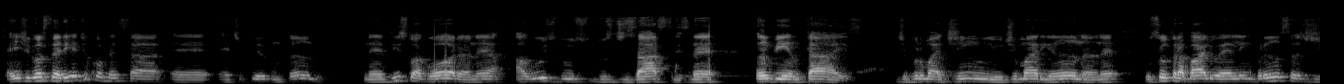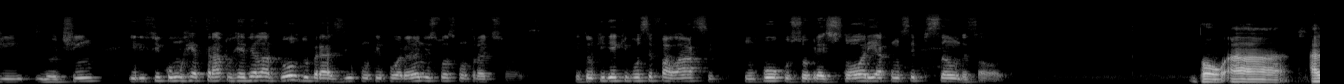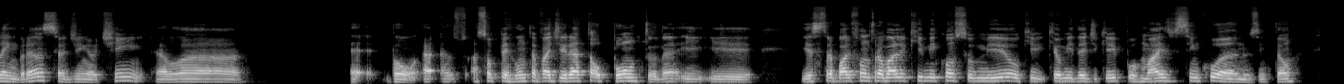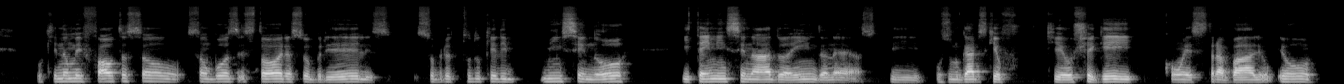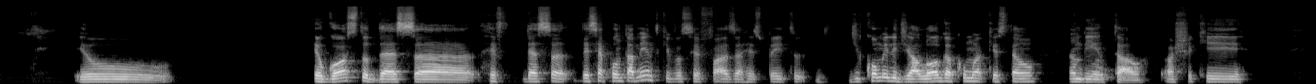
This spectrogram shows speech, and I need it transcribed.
A gente gostaria de começar é, é, te perguntando, né, visto agora, né, à luz dos, dos desastres, né, ambientais, de Brumadinho, de Mariana, né, o seu trabalho é Lembranças de Inhotim, ele fica um retrato revelador do Brasil contemporâneo e suas contradições. Então, eu queria que você falasse um pouco sobre a história e a concepção dessa obra. Bom, a, a lembrança de Inhotim, ela. É, bom, a, a, sua pergunta vai direto ao ponto, né? E, e, e, esse trabalho foi um trabalho que me consumiu, que, que eu me dediquei por mais de cinco anos. Então, o que não me falta são, são boas histórias sobre eles, sobre tudo que ele me ensinou e tem me ensinado ainda, né? E os lugares que eu, que eu cheguei com esse trabalho. Eu. eu eu gosto dessa, dessa, desse apontamento que você faz a respeito de como ele dialoga com uma questão ambiental. Eu acho que,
